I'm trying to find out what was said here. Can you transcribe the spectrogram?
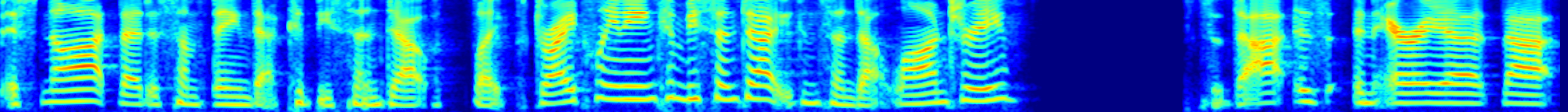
If not, that is something that could be sent out, like dry cleaning can be sent out. You can send out laundry. So that is an area that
